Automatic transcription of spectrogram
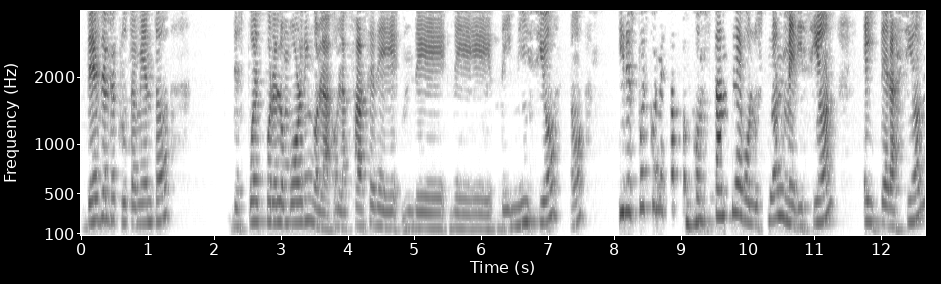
desde el reclutamiento, después por el onboarding o la, o la fase de, de, inicio, ¿no? Y después con esta constante evolución, medición e iteración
